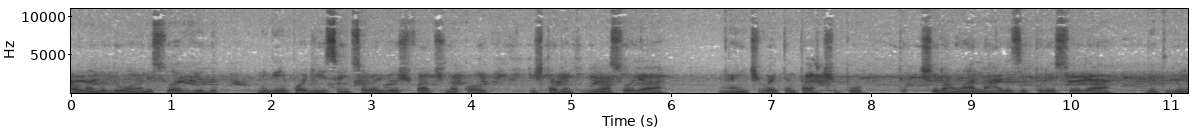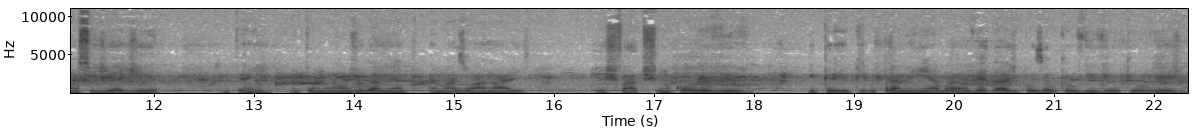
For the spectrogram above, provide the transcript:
ao longo do ano e sua vida. Ninguém pode isso, a gente só vai ver os fatos na qual está dentro do nosso olhar. A gente vai tentar, tipo, tirar uma análise por esse olhar dentro do nosso dia a dia, entende? Então não é um julgamento, é mais uma análise dos fatos no qual eu vivo. E creio que para mim é a maior verdade, pois é o que eu vivo e o que eu vejo.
